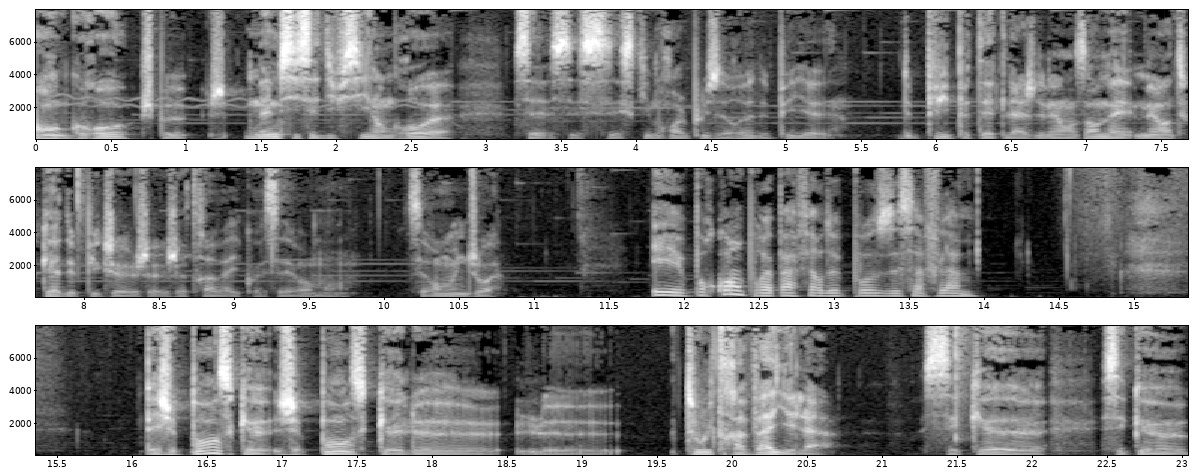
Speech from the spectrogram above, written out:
en gros je peux même si c'est difficile en gros euh, c'est c'est ce qui me rend le plus heureux depuis euh, depuis peut-être l'âge de mes 11 ans mais mais en tout cas depuis que je, je, je travaille quoi. C'est vraiment c'est vraiment une joie. Et pourquoi on pourrait pas faire de pause de sa flamme? Ben je pense que je pense que le, le tout le travail est là. C'est que c'est que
